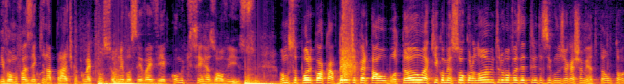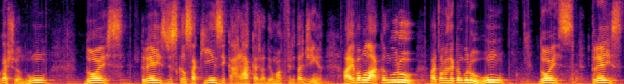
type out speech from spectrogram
e vamos fazer aqui na prática como é que funciona e você vai ver como que se resolve isso. Vamos supor que eu acabei de apertar o botão, aqui começou o cronômetro, vou fazer 30 segundos de agachamento. Então estou agachando. Um, dois, 3, descansa 15. Caraca, já deu uma fritadinha. Aí vamos lá, canguru. Aí tu vai fazer canguru. 1, 2, 3,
